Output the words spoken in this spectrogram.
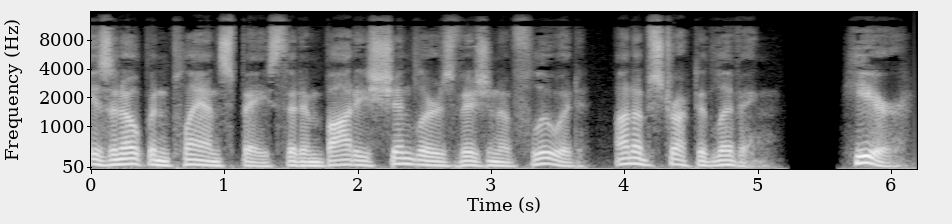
is an open plan space that embodies Schindler's vision of fluid, unobstructed living. Here,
